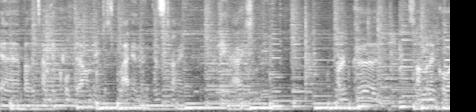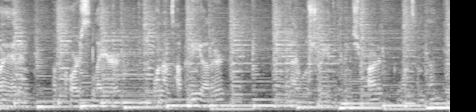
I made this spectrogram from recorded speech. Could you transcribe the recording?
and by the time they cool down, they just flatten. And this time, they actually are good. So I'm gonna go ahead and, of course, layer one on top of the other, and I will show you the finished product once I'm done.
